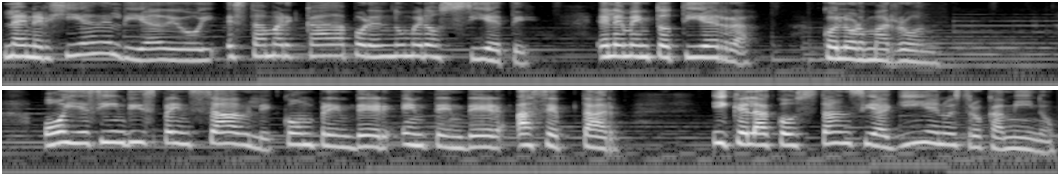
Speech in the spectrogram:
La energía del día de hoy está marcada por el número 7, elemento tierra, color marrón. Hoy es indispensable comprender, entender, aceptar y que la constancia guíe nuestro camino.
